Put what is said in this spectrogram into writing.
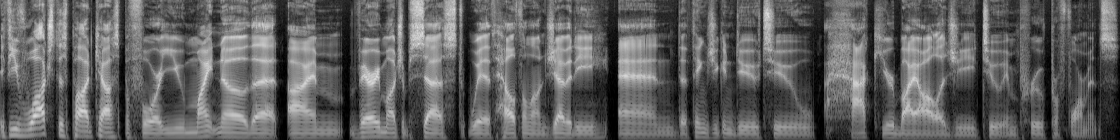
If you've watched this podcast before, you might know that I'm very much obsessed with health and longevity and the things you can do to hack your biology to improve performance.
